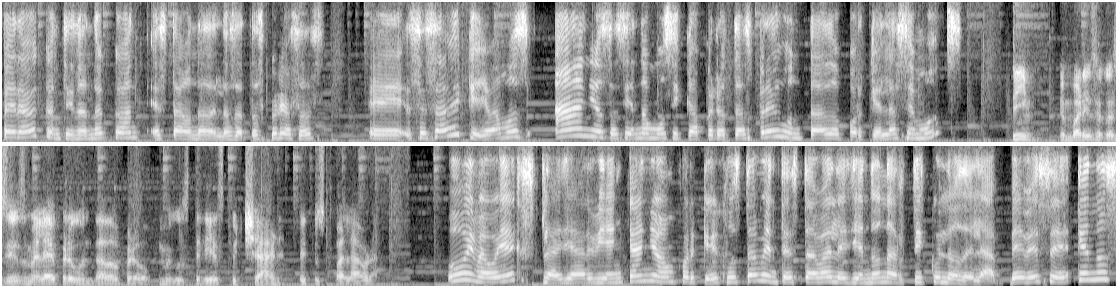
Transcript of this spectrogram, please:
Pero continuando con esta onda de los datos curiosos, eh, se sabe que llevamos años haciendo música, pero ¿te has preguntado por qué la hacemos? Sí, en varias ocasiones me la he preguntado, pero me gustaría escuchar de tus palabras. Uy, me voy a explayar bien cañón porque justamente estaba leyendo un artículo de la BBC que nos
